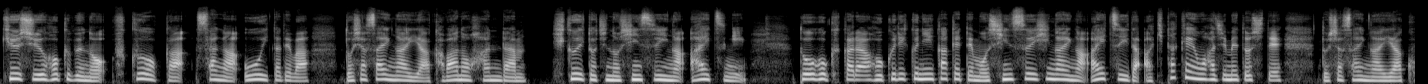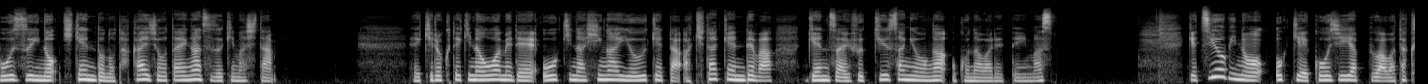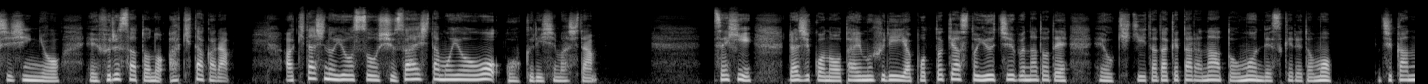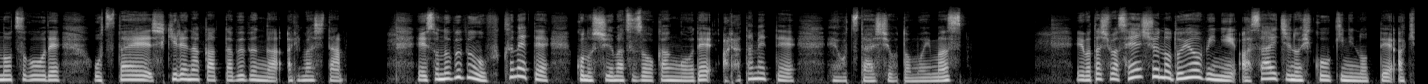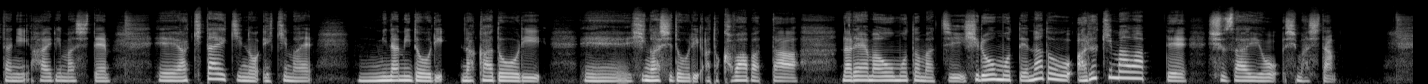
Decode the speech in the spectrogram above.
九州北部の福岡、佐賀、大分では土砂災害や川の氾濫、低い土地の浸水が相次ぎ、東北から北陸にかけても浸水被害が相次いだ秋田県をはじめとして、土砂災害や洪水の危険度の高い状態が続きました。記録的な大雨で大きな被害を受けた秋田県では、現在復旧作業が行われています。月曜日の OK Cozy up は私新行、えふるさとの秋田から、秋田市の様子を取材した模様をお送りしました。ぜひ、ラジコのタイムフリーやポッドキャスト、YouTube などでお聞きいただけたらなと思うんですけれども、時間の都合でお伝えしきれなかった部分がありました。その部分を含めて、この週末増刊号で改めて、お伝えしようと思います。え私は先週の土曜日に朝一の飛行機に乗って秋田に入りまして、えー、秋田駅の駅前、南通り、中通り、えー、東通り、あと川端、奈良山大本町、広表などを歩き回って取材をしました。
